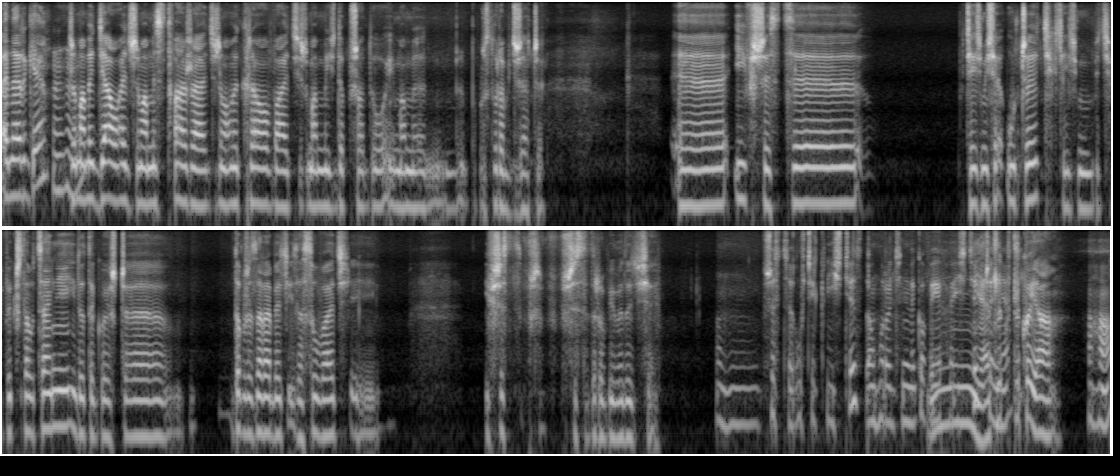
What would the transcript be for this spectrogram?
energię, Mhm. że mamy działać, że mamy stwarzać, że mamy kreować, że mamy iść do przodu i mamy po prostu robić rzeczy. Y, I wszyscy chcieliśmy się uczyć, chcieliśmy być wykształceni i do tego jeszcze dobrze zarabiać i zasuwać i, i wszyscy, wsz- wszyscy to robimy do dzisiaj. Mhm. Wszyscy uciekliście z domu rodzinnego, wyjechaliście, nie, czy nie? tylko ja. Aha.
